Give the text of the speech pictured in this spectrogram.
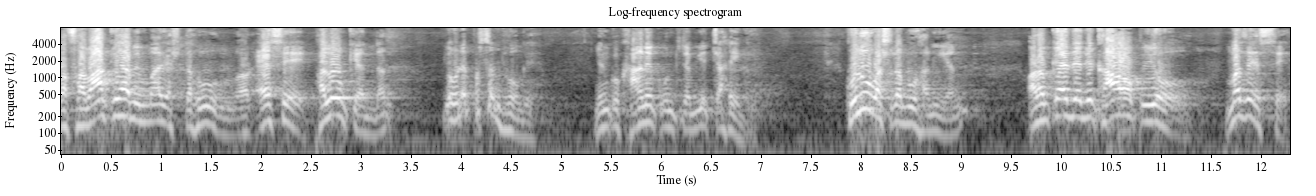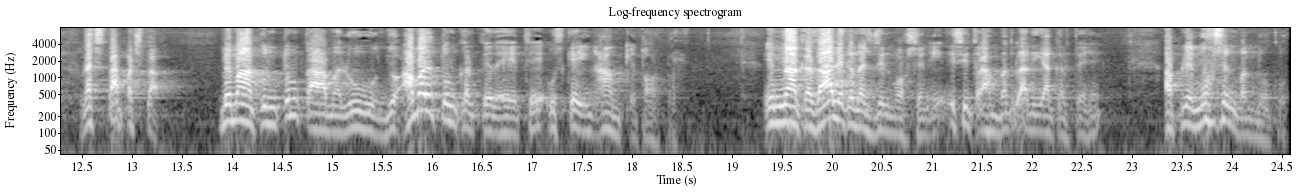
व फवाकया मिम्मा यश्तहून और ऐसे फलों के अंदर जो उन्हें पसंद होंगे जिनको खाने को उनकी तबीयत चाहेगी। कुलू वशरबू हनियन और हम कह देंगे खाओ पियो। मज़े से, रचता पचता। बिमा कुन तुम तामलून, जो अमल तुम करते रहे थे, उसके इनाम के तौर पर। इन्ना कजाल एक नजदिल मोहसिन इसी तरह हम बदला लिया करते हैं, अपने मोहसिन बंदों को।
